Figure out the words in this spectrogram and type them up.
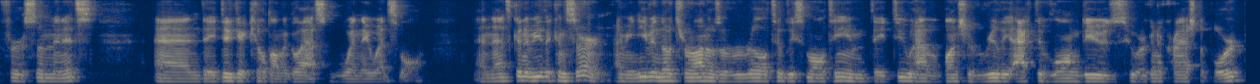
for some minutes, and they did get killed on the glass when they went small. And that's going to be the concern. I mean, even though Toronto's a relatively small team, they do have a bunch of really active long dudes who are going to crash the board.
